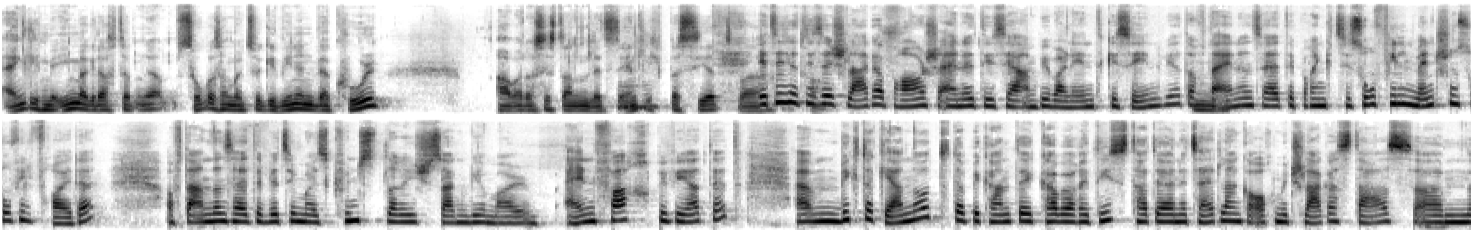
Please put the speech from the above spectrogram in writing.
eigentlich mir immer gedacht habe, ja, sowas einmal zu gewinnen wäre cool. Aber dass es dann letztendlich passiert, war. Jetzt ist ja diese Schlagerbranche eine, die sehr ambivalent gesehen wird. Auf Mhm. der einen Seite bringt sie so vielen Menschen so viel Freude. Auf der anderen Seite wird sie mal als künstlerisch, sagen wir mal, einfach bewertet. Ähm, Viktor Gernot, der bekannte Kabarettist, hat ja eine Zeit lang auch mit Schlagerstars ähm,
